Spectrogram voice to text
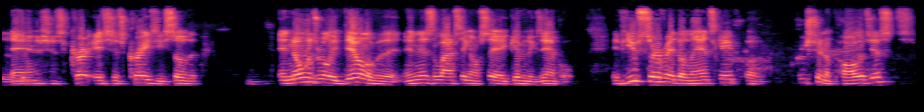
Mm-hmm. And it's just cra- it's just crazy. So, and no one's really dealing with it. And this is the last thing I'll say. I give an example. If you survey the landscape of Christian apologists,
